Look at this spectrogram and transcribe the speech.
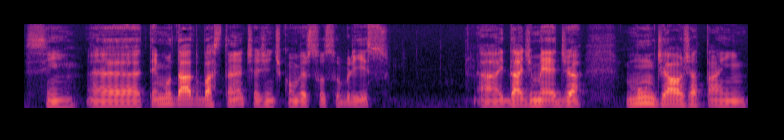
Sim, é, tem mudado bastante. A gente conversou sobre isso. A idade média mundial já está em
